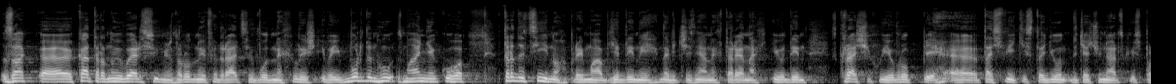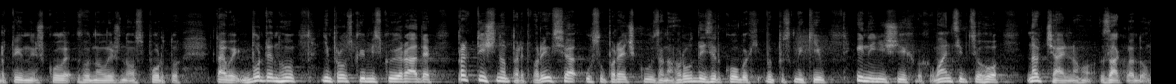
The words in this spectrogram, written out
за е, катерною версією Міжнародної федерації водних лиж і вейкбордингу, змагання якого традиційно приймав єдиний на вітчизняних теренах і один з кращих у Європі е, та світі стадіон дитячо-юнацької спортивної школи з воднолижного спорту та вейкбордингу Дніпровської міської ради, практично перетворився у суперечку за нагороди зіркових випускників і нинішніх вихованців цього навчального закладу.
